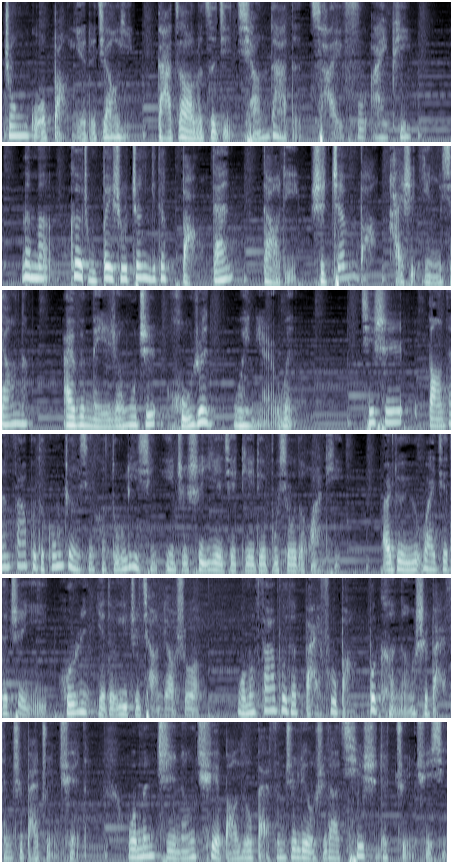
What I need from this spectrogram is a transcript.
中国榜爷的交易，打造了自己强大的财富 IP。那么，各种备受争议的榜单到底是真榜还是营销呢？爱问每日人物之胡润为你而问。其实，榜单发布的公正性和独立性一直是业界喋喋不休的话题。而对于外界的质疑，胡润也都一直强调说：“我们发布的百富榜不可能是百分之百准确的，我们只能确保有百分之六十到七十的准确性。”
